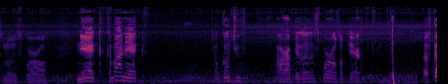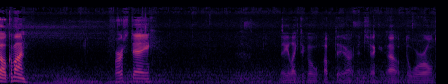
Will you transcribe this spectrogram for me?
That's another squirrel. Nick, come on, Nick. Don't go too far up. There's other squirrels up there. Let's go. Come on. First day, they like to go up there and check out the world.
